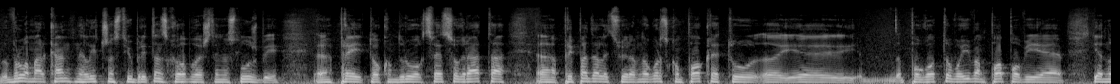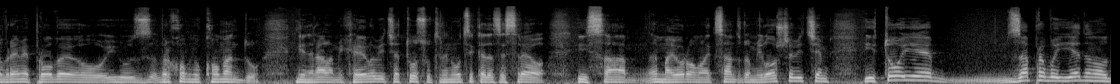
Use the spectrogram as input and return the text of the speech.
vrlo markantne ličnosti u britanskoj obaveštenoj službi e, pre i tokom drugog svjetskog rata. Pripadali su i ravnogorskom pokretu. Pogotovo Ivan Popov je jedno vreme proveo i uz vrhovnu komandu generala Mihajlovića Miloševića. To su trenuci kada se sreo i sa majorom Aleksandrom Miloševićem i to je zapravo jedan od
